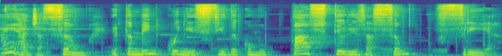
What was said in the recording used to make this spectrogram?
A irradiação é também conhecida como pasteurização fria.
